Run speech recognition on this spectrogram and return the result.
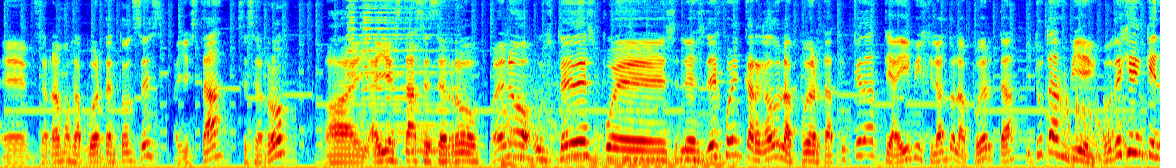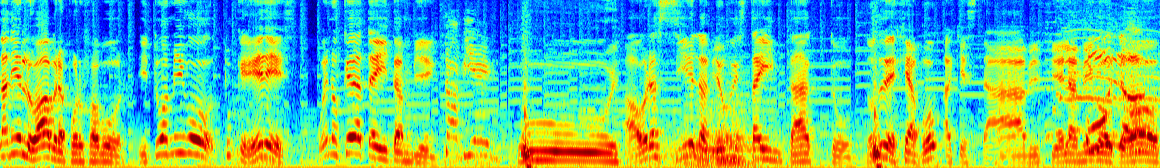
Eh, cerramos la puerta entonces. Ahí está, ¿se cerró? Ay, ahí está, se cerró. Bueno, ustedes pues les dejo encargado la puerta. Tú quédate ahí vigilando la puerta. Y tú también, no dejen que nadie lo abra, por favor. Y tú, amigo, ¿tú qué eres? Bueno, quédate ahí también. Está bien. Uy, ahora sí el avión está intacto. ¿Dónde dejé a Bob? Aquí está, mi fiel amigo Bob.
